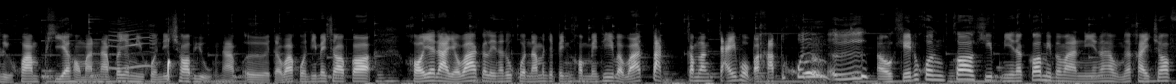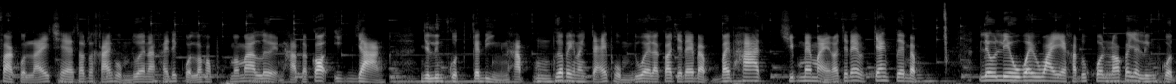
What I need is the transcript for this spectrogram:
หรือความเพียของมันนะครับก็ยังมีคนที่ชอบอยู่นะครับเออแต่ว่าคนที่ไม่ชอบก็ขออย่าด่าอย่าว่ากันเลยนะทุกคนนะมันจะเป็นคอมเมนต์ที่แบบว่าตัดกำลังใจผมอะครับทุกคนเออโอเค ทุกคนก็คลิปนี้นะก็มีประมาณนี้นะครับผมถ้าใครชอบฝากกดไลค์แชร์ซับสไครต์ผมด้วยนะใครได้กดแล้วขอบคุณมากๆเลยนะครับแล้วก็อีกอย่างอย่าลืมกดกระดิ่งนะครับเพื่อเป็นกำลังใจให้ผมด้วยแล้วก็จะได้แบบไม่พลาดคลิปใหม่ๆเนาะจะได้แบบแจ้งเตือนแบบเร็วๆ ไวๆอะครับทุกคนเนาะก็อย่าลืมกด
